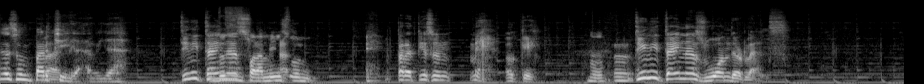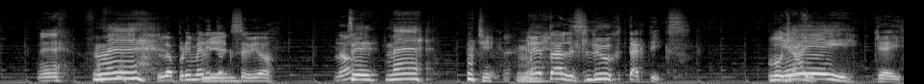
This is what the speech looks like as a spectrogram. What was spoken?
Es un parche Vale. ya, ya. Entonces, para mí es ah, un. Para ti es un. Meh, ok. Teeny Tina's Wonderlands. eh, Meh, Lo primerito Bien. que se vio. ¿No? sí, meh. Sí. Metal Slug Tactics. Yay. Jay,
